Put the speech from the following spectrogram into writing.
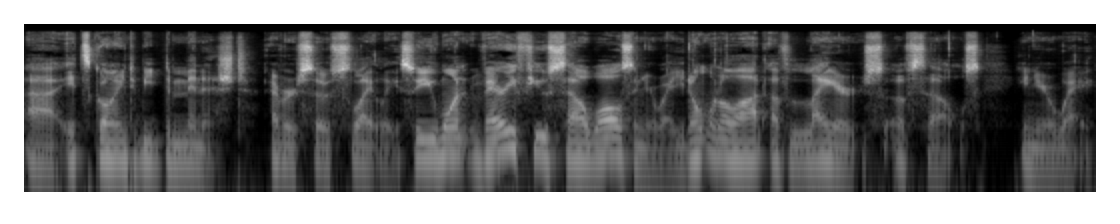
uh, it's going to be diminished ever so slightly. So you want very few cell walls in your way. You don't want a lot of layers of cells in your way.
